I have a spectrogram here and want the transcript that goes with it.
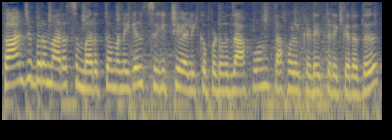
காஞ்சிபுரம் அரசு மருத்துவமனையில் சிகிச்சை அளிக்கப்படுவதாகவும் தகவல் கிடைத்திருக்கிறது.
